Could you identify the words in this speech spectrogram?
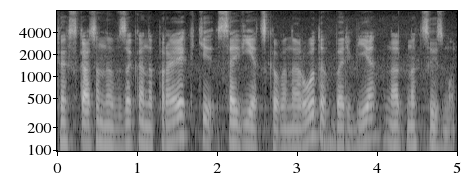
как сказано в законопроекте, советского народа в борьбе над нацизмом.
